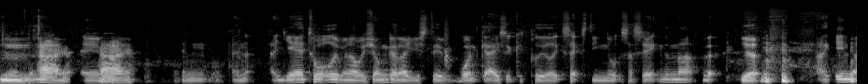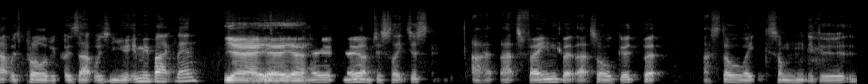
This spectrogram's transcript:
Mm. Aye. Um, Aye. and, and and yeah, totally. When I was younger, I used to want guys that could play like sixteen notes a second and that. But Yeah, again, that was probably because that was new to me back then. yeah, yeah, yeah. Now, now I'm just like, just uh, that's fine, but that's all good. But I still like something to do.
